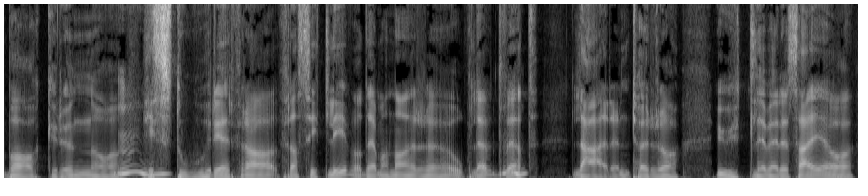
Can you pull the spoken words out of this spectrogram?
bakgrunn og Mhm. historier fra, fra sitt liv og det man har opplevd, ved Mhm. at læreren tør å utlevere seg og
